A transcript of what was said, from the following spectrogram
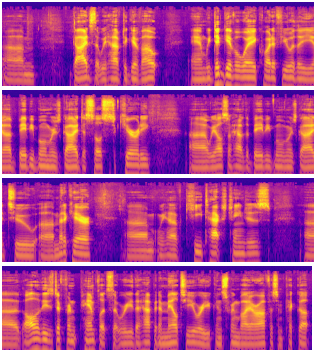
um, guides that we have to give out. And we did give away quite a few of the uh, Baby Boomers Guide to Social Security. Uh, we also have the Baby Boomers Guide to uh, Medicare. Um, we have key tax changes. Uh, all of these different pamphlets that we're either happy to mail to you or you can swing by our office and pick up.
